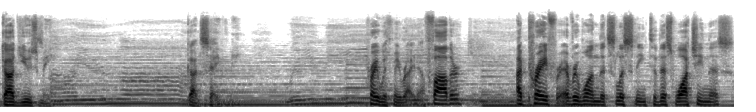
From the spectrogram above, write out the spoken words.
God, use me. God, save me. Pray with me right now. Father, I pray for everyone that's listening to this, watching this.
